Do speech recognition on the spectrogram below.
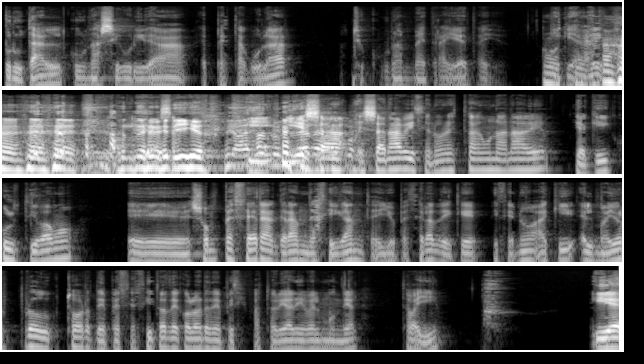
brutal, con una seguridad espectacular, con unas metralletas. y ¿Y Esa- nave dice, no, esta es una nave que aquí cultivamos, eh, son peceras grandes, gigantes. Y yo, ¿peceras de qué? Dice, no, aquí el mayor productor de pececitos de colores de piscifactoría a nivel mundial estaba allí. Y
